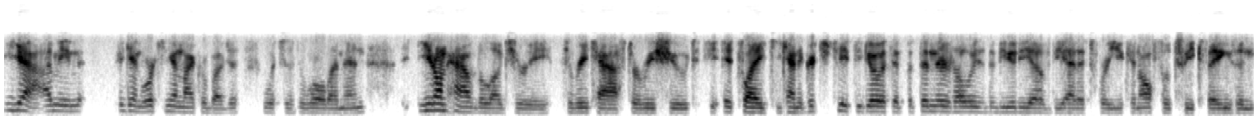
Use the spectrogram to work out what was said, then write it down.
yeah. I mean, again, working on micro budgets, which is the world I'm in, you don't have the luxury to recast or reshoot. It's like you kind of grit your teeth to go with it, but then there's always the beauty of the edits where you can also tweak things and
